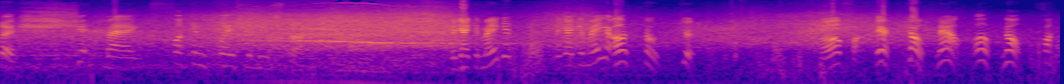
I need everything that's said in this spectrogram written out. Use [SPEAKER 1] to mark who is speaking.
[SPEAKER 1] What a shitbag fucking place to be stuck. Think I can make it? Think I can make it? Oh, go, shit. Oh, fuck. Here, go, now. Oh, no, fuck.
